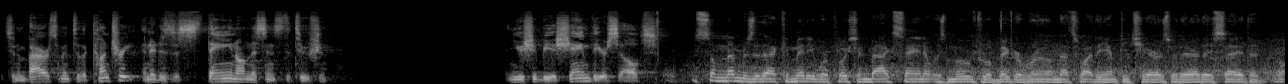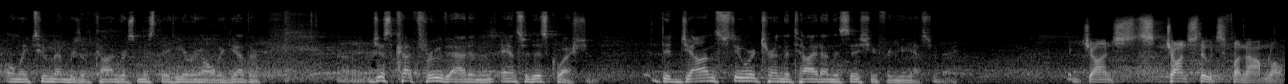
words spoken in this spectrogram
It's an embarrassment to the country, and it is a stain on this institution. And you should be ashamed of yourselves Some members of that committee were pushing back, saying it was moved to a bigger room. That's why the empty chairs were there. They say that only two members of Congress missed the hearing altogether. Uh, just cut through that and answer this question. Did Jon Stewart turn the tide on this issue for you yesterday? Jon, Jon Stewart's phenomenal.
